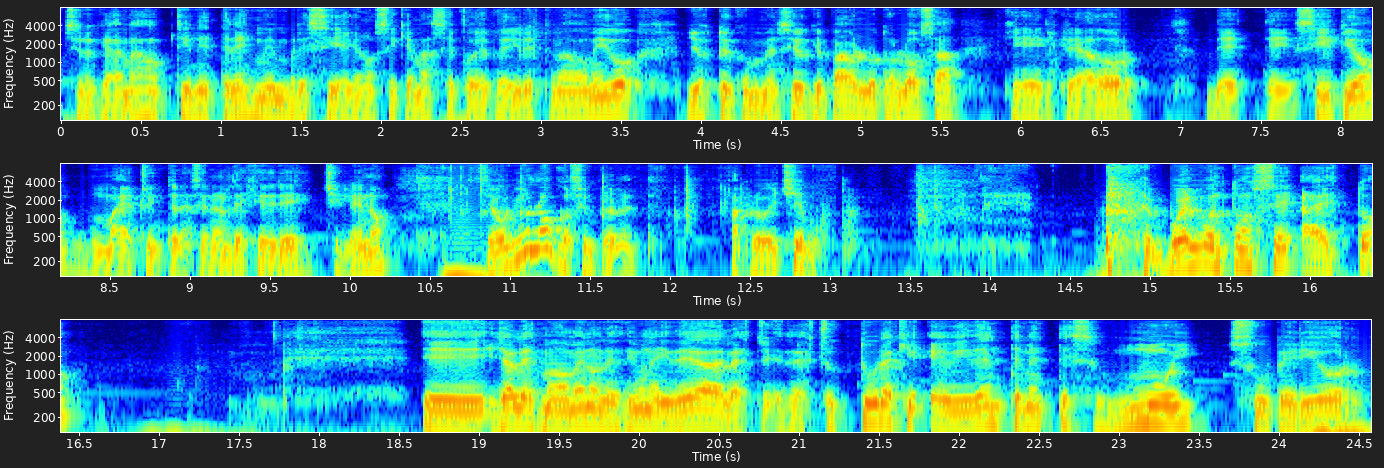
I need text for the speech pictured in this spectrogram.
sino que además obtiene tres membresías. Yo no sé qué más se puede pedir, estimado amigo. Yo estoy convencido que Pablo Tolosa, que es el creador de este sitio, un maestro internacional de ajedrez chileno, se volvió loco simplemente. Aprovechemos. Vuelvo entonces a esto. Eh, ya les más o menos les di una idea de la, de la estructura que evidentemente es muy superior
